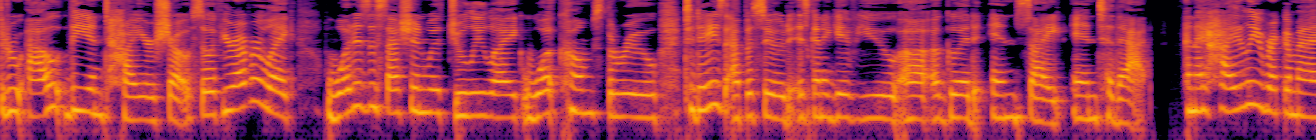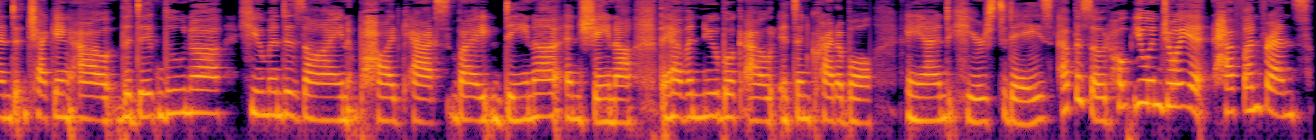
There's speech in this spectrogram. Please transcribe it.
throughout the entire show. So if you're ever like, what is a session with Julie like? What comes through? Today's episode is going to give you uh, a good insight into that. And I highly recommend checking out the De Luna Human Design podcast by Dana and Shayna. They have a new book out. It's incredible. And here's today's episode. Hope you enjoy it. Have fun, friends.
